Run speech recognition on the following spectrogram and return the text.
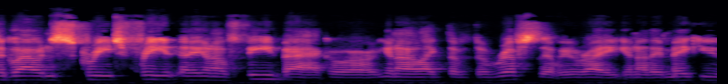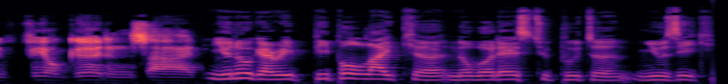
to go out and screech free, uh, you know, feedback or you know, like the the riffs that we write, you know, they make you feel good inside. You know, Gary, people like uh, nowadays to put uh, music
